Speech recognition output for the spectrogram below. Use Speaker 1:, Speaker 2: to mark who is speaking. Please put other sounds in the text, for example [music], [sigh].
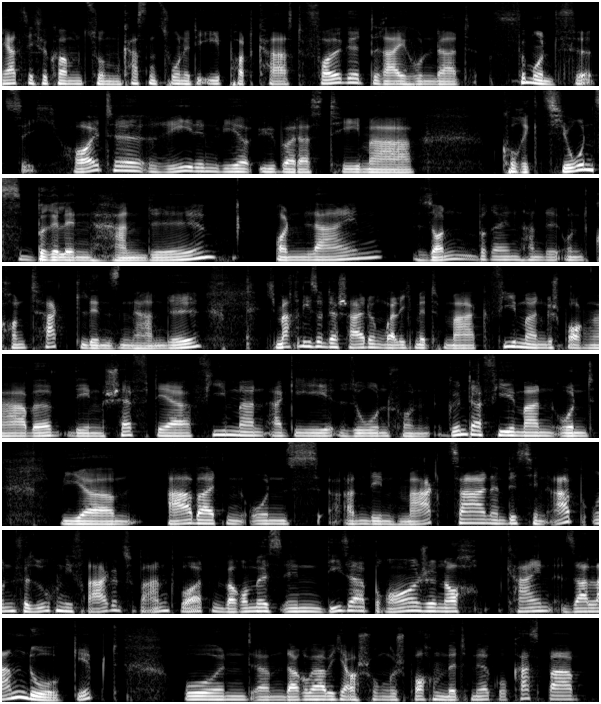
Speaker 1: herzlich willkommen zum Kassenzone.de Podcast Folge 345. Heute reden wir über das Thema Korrektionsbrillenhandel online Sonnenbrillenhandel und Kontaktlinsenhandel. Ich mache diese Unterscheidung, weil ich mit Marc Vielmann gesprochen habe, dem Chef der Vielmann AG, Sohn von Günter Vielmann und wir arbeiten uns an den Marktzahlen ein bisschen ab und versuchen die Frage zu beantworten, warum es in dieser Branche noch kein Salando gibt. Und ähm, darüber habe ich auch schon gesprochen mit Mirko Kaspar,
